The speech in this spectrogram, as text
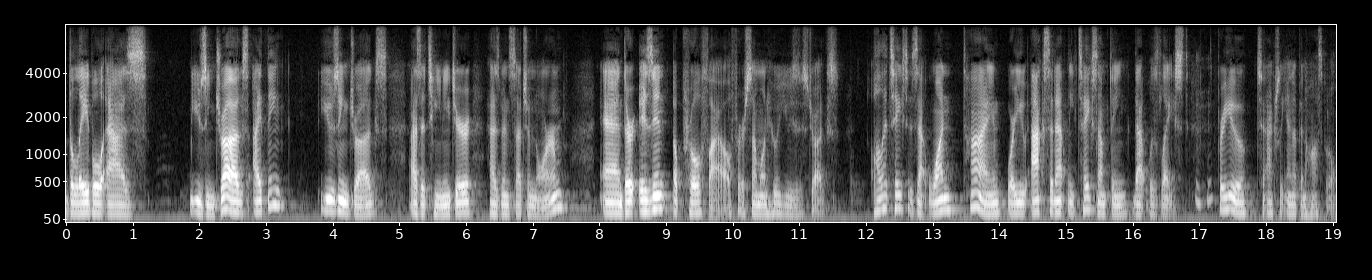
the label as using drugs, I think using drugs as a teenager has been such a norm, and there isn't a profile for someone who uses drugs. All it takes is that one time where you accidentally take something that was laced mm-hmm. for you to actually end up in a hospital.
